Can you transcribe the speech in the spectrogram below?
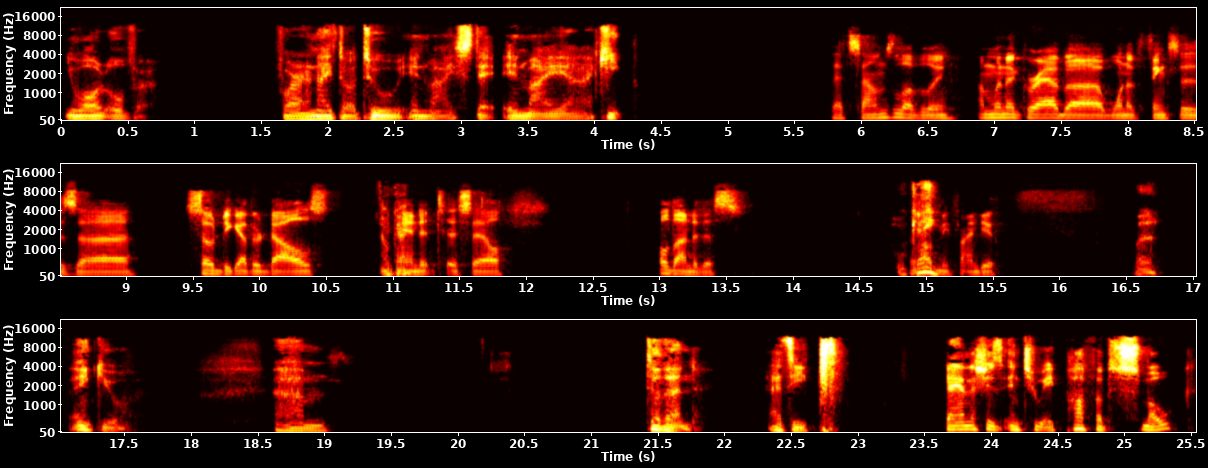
you all over for a night or two in my stay, in my uh, keep. That sounds lovely. I'm gonna grab uh, one of Finks's uh, sewed together dolls and Okay. hand it to Sale. Hold on to this. It'll Okay. Help me find you. Well, thank you. Um, till then, as he vanishes into a puff of smoke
